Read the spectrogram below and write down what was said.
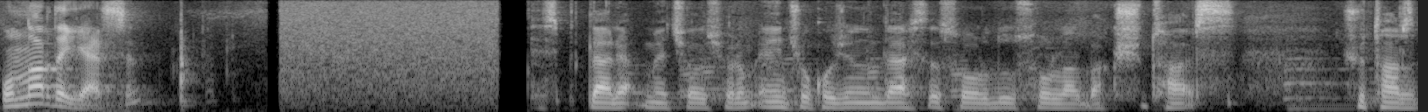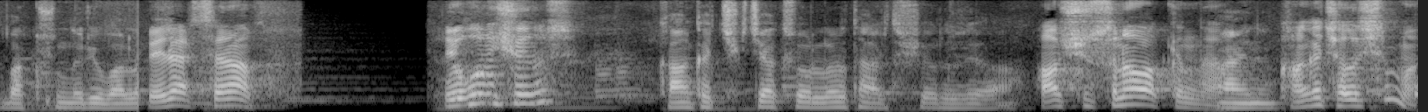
Onlar da gelsin. Tespitler yapmaya çalışıyorum. En çok hocanın derste sorduğu sorular bak şu tarz. Şu tarz bak şunları yuvarla. Beyler selam. Ne konuşuyorsunuz? Kanka çıkacak soruları tartışıyoruz ya. Ha şu sınav hakkında. Aynen. Kanka çalıştın mı?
